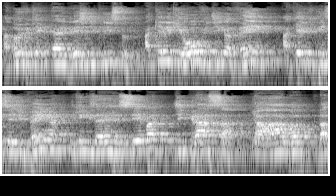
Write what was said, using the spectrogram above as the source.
A noiva que é a igreja de Cristo. Aquele que ouve, diga: Vem. Aquele que tem sede, venha. E quem quiser, receba de graça e a água da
